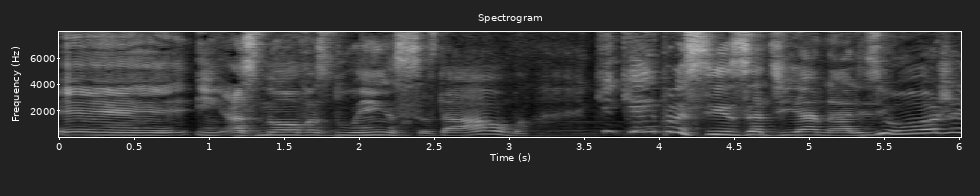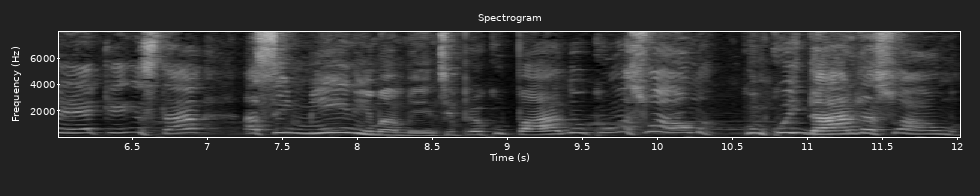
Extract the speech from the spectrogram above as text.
Cristeva, em As Novas Doenças da Alma, que quem precisa de análise hoje é quem está assim minimamente preocupado com a sua alma, com cuidar da sua alma,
